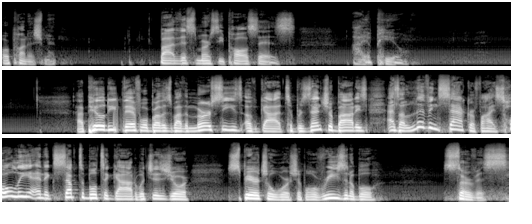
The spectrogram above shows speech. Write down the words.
or punishment. By this mercy, Paul says, I appeal. I appeal to you, therefore, brothers, by the mercies of God, to present your bodies as a living sacrifice, holy and acceptable to God, which is your spiritual worship or reasonable service.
